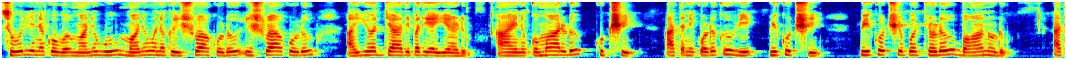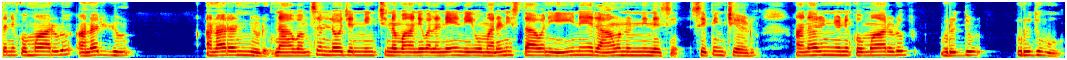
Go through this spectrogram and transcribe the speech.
సూర్యునకు మనువు మనువునకు ఇష్వాకుడు ఇష్వాకుడు అయోధ్యాధిపతి అయ్యాడు. ఆయన కుమారుడు కుక్షి అతని కొడుకు వి వికుక్షి వికుక్షి పుత్రుడు బాణుడు అతని కుమారుడు అనర్యు అనరణ్యుడు. నా వంశంలో జన్మించిన వాని వలనే నీవు మరణిస్తావని ఈయనే రావణుణ్ణి నశి- శపించాడు. అనరణ్యుని కుమారుడు వృద్ధుడు వృదువు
